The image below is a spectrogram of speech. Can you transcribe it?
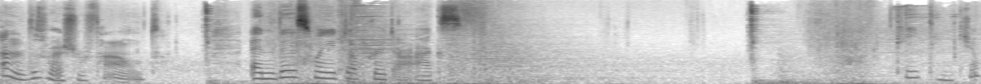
And this treasure found. And this we need to upgrade our axe. Okay, thank you.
